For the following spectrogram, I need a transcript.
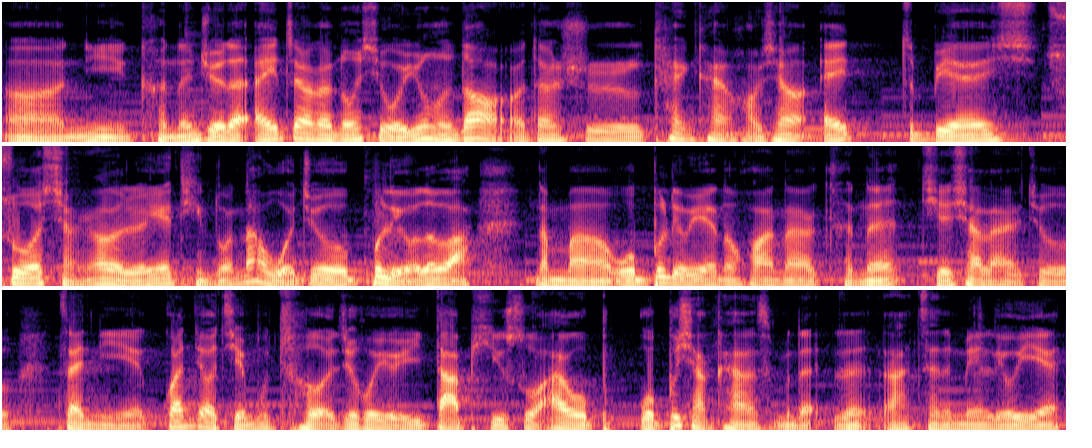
啊。你可能觉得哎这样的东西我用得到，但是看一看好像哎这边说想要的人也挺多，那我就不留了吧。那么我不留言的话，呢可能接下来就在你关掉节目之后，就会有一大批说，哎，我不我不想看什么的人啊，在那边留言，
